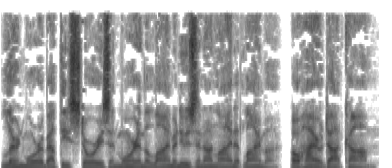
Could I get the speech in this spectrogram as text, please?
Learn more about these stories and more in the Lima News and online at limaohio.com.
